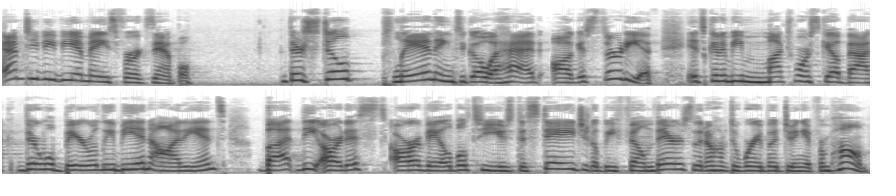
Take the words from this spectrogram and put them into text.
MTV VMAs, for example. they're still planning to go ahead August 30th. It's going to be much more scaled back. There will barely be an audience, but the artists are available to use the stage. It'll be filmed there, so they don't have to worry about doing it from home.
